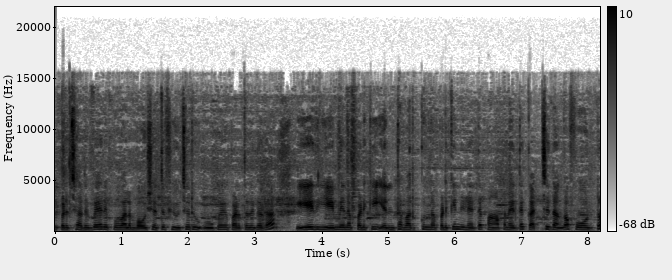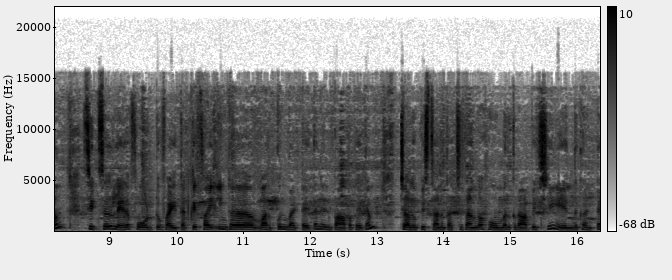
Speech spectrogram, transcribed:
ఇప్పుడు చదివే రేపు వాళ్ళ భవిష్యత్తు ఫ్యూచర్ ఉపయోగపడుతుంది కదా. ఏది ఏమైనప్పటికీ ఎంత వర్క్ ఉన్నప్పటికీ నేనైతే పాపనైతే ఖచ్చితంగా ఫోర్ టు సిక్స్ లేదా four to five thirty five ఇంకా వర్క్ని బట్టి అయితే నేను పాపకైతే చదివిపిస్తాను. ఖచ్చితంగా హోంవర్క్ రాపిచ్చి ఎందుకంటే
